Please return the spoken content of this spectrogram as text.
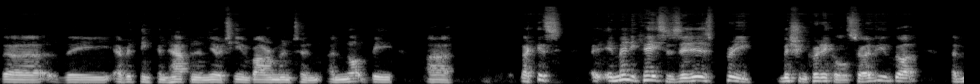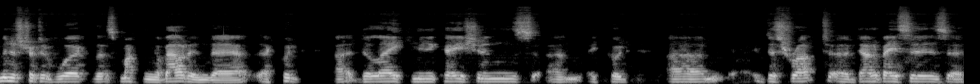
the the everything can happen in the OT environment and, and not be uh, like it's in many cases it is pretty mission critical. So if you've got administrative work that's mucking about in there, that could uh, delay communications. Um, it could um, disrupt uh, databases. Uh,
